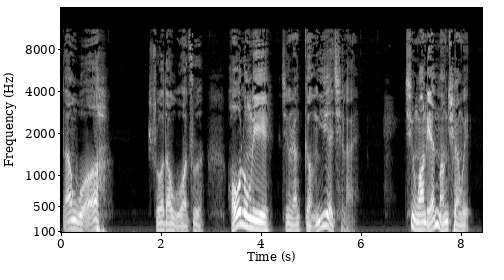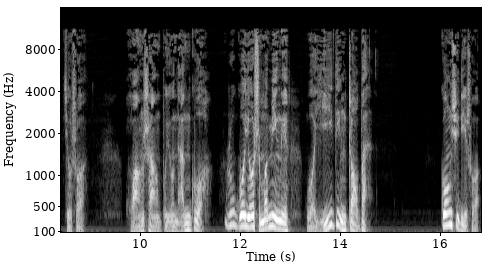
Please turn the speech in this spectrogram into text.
但我说到‘我’字，喉咙里。”竟然哽咽起来，庆王连忙劝慰，就说：“皇上不用难过，如果有什么命令，我一定照办。”光绪帝说：“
